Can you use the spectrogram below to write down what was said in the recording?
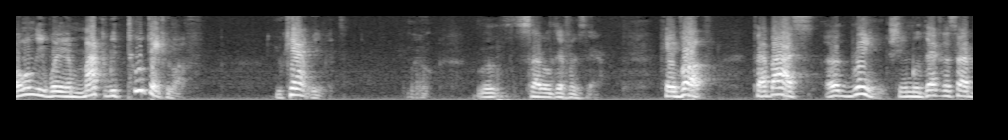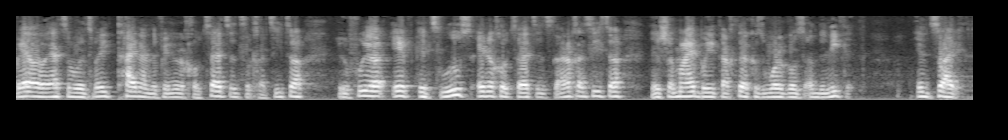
only when you're makbid to take it off, you can't leave it. Well, subtle difference there. Okay, Vav. Tabas, a ring. She Shimudekas arbel. That's when it's very tight on the finger. Chotzetz, it's a chatzitza. If it's loose, ain't a chotzetz. It's not a chatzitza. They shamay b'yitachta because water goes underneath it, inside it.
